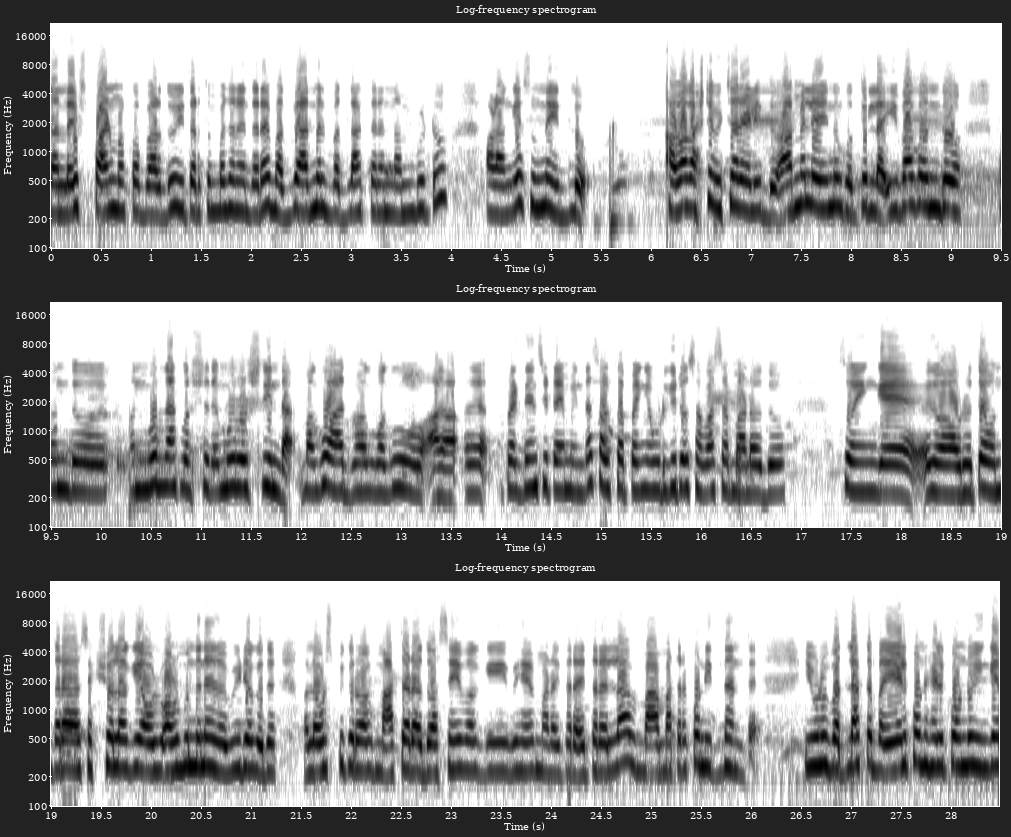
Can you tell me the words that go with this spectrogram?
ನನ್ನ ಲೈಫ್ ಸ್ಪಾಯ್ಲ್ ಮಾಡ್ಕೋಬಾರ್ದು, ಈ ಥರ ತುಂಬ ಜನ ಇದ್ದಾರೆ, ಮದುವೆ ಆದ್ಮೇಲೆ ಬದಲಾಗ್ತಾರೆ ಅಂತ ನಂಬಿಬಿಟ್ಟು ಅವಳು ಹಂಗೆ ಸುಮ್ಮನೆ ಇದ್ಲು. ಅವಾಗ ಅಷ್ಟೇ ವಿಚಾರ ಹೇಳಿದ್ದು. ಆಮೇಲೆ ಏನು ಗೊತ್ತಿಲ್ಲ. ಇವಾಗ ಒಂದು ಒಂದು ಒಂದು ಮೂರ್ ನಾಲ್ಕು ವರ್ಷದ, ಮೂರು ವರ್ಷದಿಂದ ಮಗು ಆದ್, ಮಗು ಪ್ರೆಗ್ನೆನ್ಸಿ ಟೈಮಿಂದ ಸ್ವಲ್ಪ ಸ್ವಲ್ಪ ಹಿಂಗೆ ಹುಡುಗಿರು ಸವಾಸ ಮಾಡೋದು ಸೊ ಹಿಂಗೆ ಅವ್ರ ಜೊತೆ ಒಂಥರ ಸೆಕ್ಷುವಲ್ ಆಗಿ ಅವ್ಳು, ಅವ್ಳ ಮುಂದೆ ವೀಡಿಯೋ ಇದು ಲೌಡ್ ಸ್ಪೀಕರ್ ಆಗಿ ಮಾತಾಡೋದು ಆಗಿ ಬಿಹೇವ್ ಮಾಡೋ ಈ ಥರ ಈ ಥರ ಎಲ್ಲ ಮಾತಾಡ್ಕೊಂಡು ಇದ್ದಂತೆ ಇವಳು ಬದಲಾಗ್ತಾ ಹೇಳ್ಕೊಂಡು ಹೇಳ್ಕೊಂಡು ಹಿಂಗೆ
